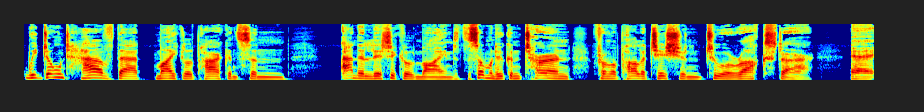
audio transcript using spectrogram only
We don't have that Michael Parkinson analytical mind, someone who can turn from a politician to a rock star uh,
